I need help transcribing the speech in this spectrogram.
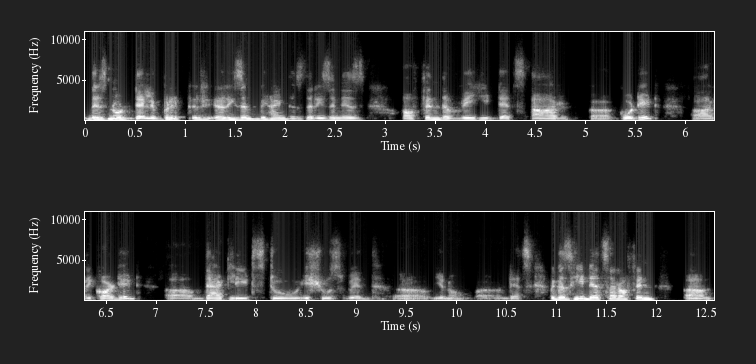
there's no deliberate re reason behind this. The reason is often the way heat deaths are uh, coded, recorded, uh, that leads to issues with uh, you know uh, deaths because heat deaths are often um,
